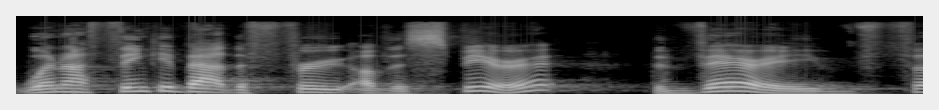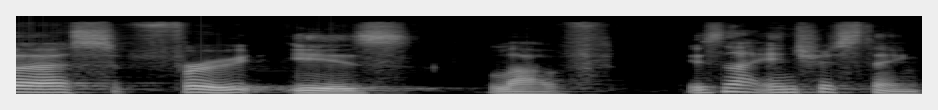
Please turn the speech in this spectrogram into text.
when I think about the fruit of the Spirit, the very first fruit is love. Isn't that interesting?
